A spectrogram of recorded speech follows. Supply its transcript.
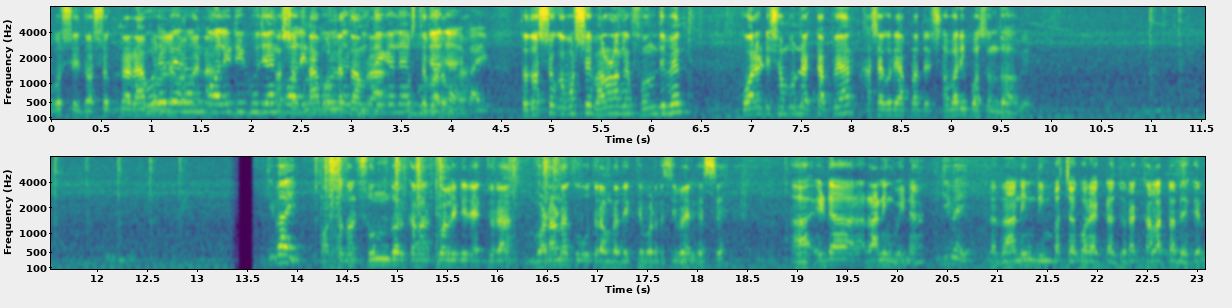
অবশ্যই। দর্শকরা না বললে হবে না। কোয়ালিটি খুঁজেন দর্শক কোয়ালিটি না বললে তো আমরা বুঝতে বোঝা পারব না। তো দর্শক অবশ্যই ভালো লাগলে ফোন দিবেন। কোয়ালিটি সম্পূর্ণ একটা পেয়ার আশা করি আপনাদের সবারই পছন্দ হবে। জি ভাই। অসাধারণ সুন্দর কালার কোয়ালিটির এক জোড়া মডার্না কবুতর আমরা দেখতে পারতেছি ভাইয়ের কাছে। এটা রানিং বই না? জি ভাই। এটা রানিং ডিম বাচ্চা করা একটা জোড়া। কালারটা দেখেন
